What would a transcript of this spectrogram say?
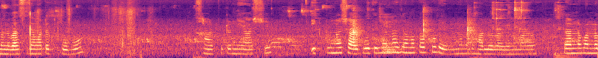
মানে বাসি জামাটা ধোবো, শার্পুটা নিয়ে আসি। একটু না শার্পু দিলে না জামা কাপড়ে মানে ভালো লাগে না মানে রান্না বান্না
